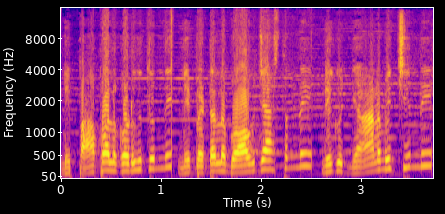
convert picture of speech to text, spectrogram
నీ పాపాలు కడుగుతుంది నీ బిడ్డలు బాగు చేస్తుంది నీకు జ్ఞానం ఇచ్చింది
